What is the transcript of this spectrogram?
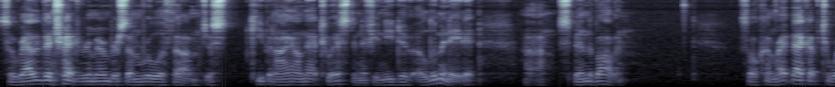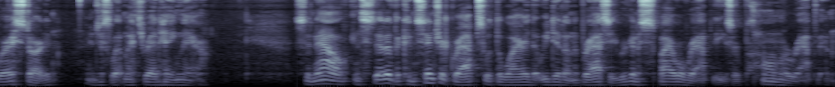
So rather than trying to remember some rule of thumb, just keep an eye on that twist, and if you need to eliminate it, uh, spin the bobbin. So I'll come right back up to where I started and just let my thread hang there. So now, instead of the concentric wraps with the wire that we did on the Brassy, we're going to spiral wrap these, or palmer wrap them.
